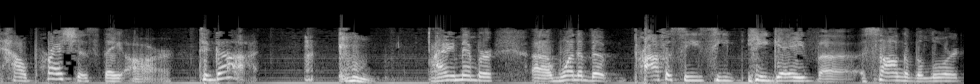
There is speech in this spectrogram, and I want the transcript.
how precious they are to God. I remember uh, one of the prophecies he he gave uh, a song of the Lord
